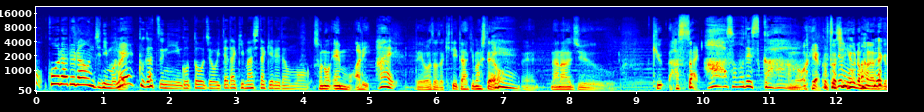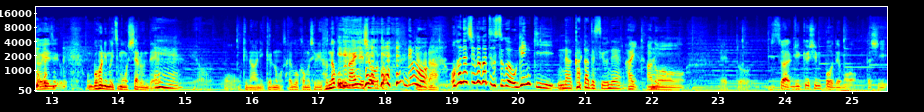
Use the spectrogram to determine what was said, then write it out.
年コーラルラウンジにもね、はい、9月にご登場いただきましたけれども。その縁もあり、はい、でわざわざ来ていただきましたよ、えー、79 8歳。ああそうですか。あのいや今年言うのもなんだけどご本人もいつもおっしゃるんで、えー沖縄に行けるのも最後かもしれない。そんなことないでしょうと。でもお話伺ってるとすごいお元気な方ですよね。はい。あの、はい、えっと実は琉球新報でも私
